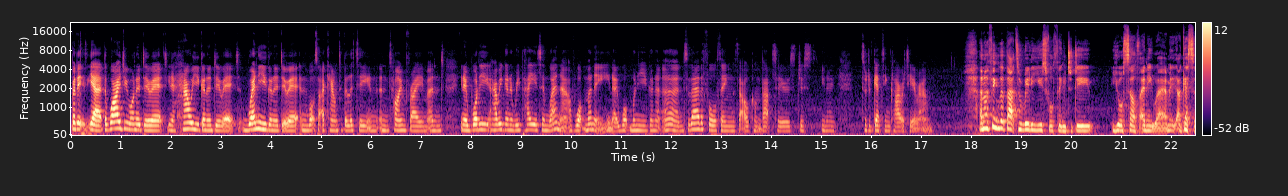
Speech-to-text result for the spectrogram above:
But it's yeah, the why do you want to do it? You know, how are you going to do it? When are you going to do it? And what's that accountability and, and time frame? And you know, what are you, how are you going to repay it and when out of what money? You know what money you're going to earn. So they're the four things that i'll come back to is just you know sort of getting clarity around. And i think that that's a really useful thing to do yourself anyway. I mean, I guess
